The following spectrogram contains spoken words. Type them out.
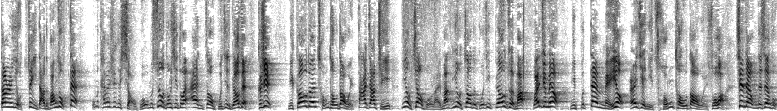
当然有最大的帮助。但我们台湾是一个小国，我们所有东西都要按照国际的标准。可是。你高端从头到尾，大家质疑你有校补来吗？你有照着国际标准吗？完全没有。你不但没有，而且你从头到尾说谎。现在我们的政府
